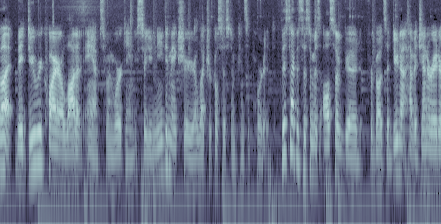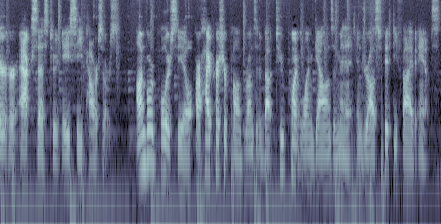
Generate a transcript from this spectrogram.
but they do require a lot of amps when working, so you need to make sure your electrical system can support it. This type of system is also good for boats that do not have a generator or access to an AC power source. Onboard Polar Seal, our high pressure pump runs at about 2.1 gallons a minute and draws 55 amps.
